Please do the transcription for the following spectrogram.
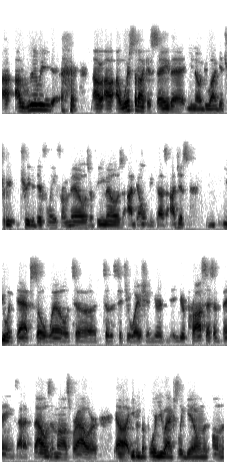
I, I really, I, I, wish that I could say that, you know, do I get treat, treated differently from males or females? I don't because I just, you adapt so well to to the situation. You're you're processing things at a thousand miles per hour, uh, even before you actually get on on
